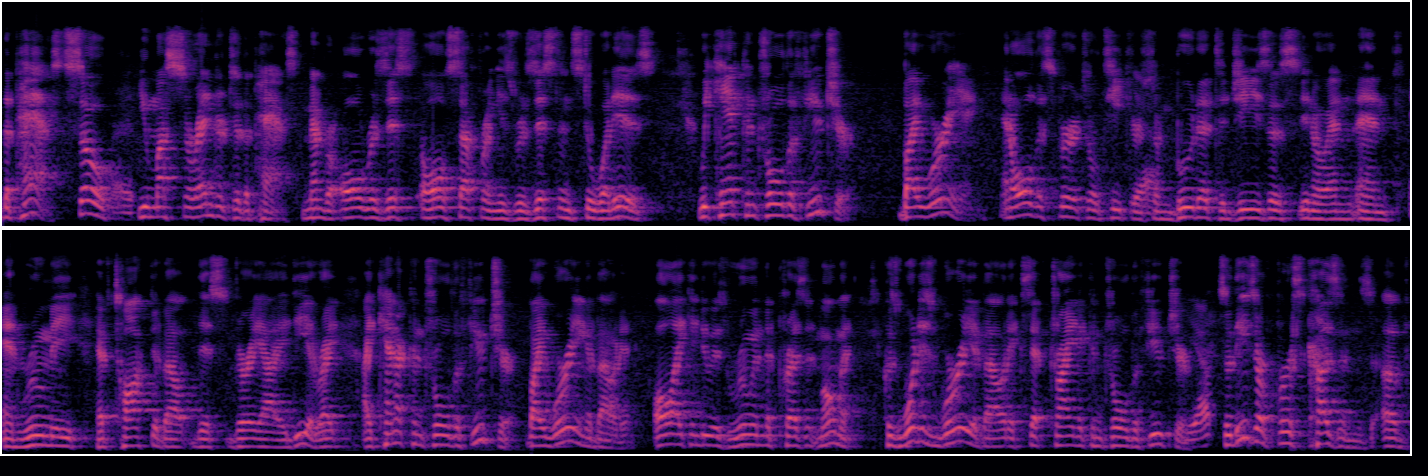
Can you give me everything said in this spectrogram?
the past. So you must surrender to the past. Remember, all resist all suffering is resistance to what is. We can't control the future by worrying and all the spiritual teachers yeah. from Buddha to Jesus, you know, and and and Rumi have talked about this very idea, right? I cannot control the future by worrying about it. All I can do is ruin the present moment. Because what is worry about except trying to control the future? Yep. So these are first cousins of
